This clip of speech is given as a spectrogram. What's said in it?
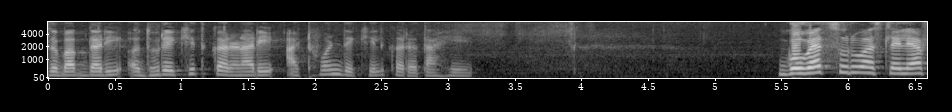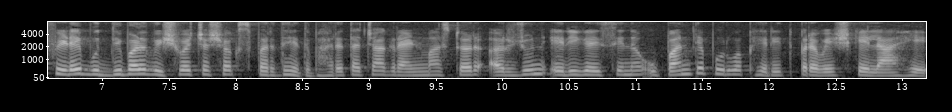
जबाबदारी अधोरेखित करणारी आठवण देखील करत आहे. गोव्यात सुरू असलेल्या फिडे बुद्धिबळ विश्वचषक स्पर्धेत भारताच्या ग्रँडमास्टर अर्जुन एरिगैसीनं उपांत्यपूर्व फेरीत प्रवेश केला आहे.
